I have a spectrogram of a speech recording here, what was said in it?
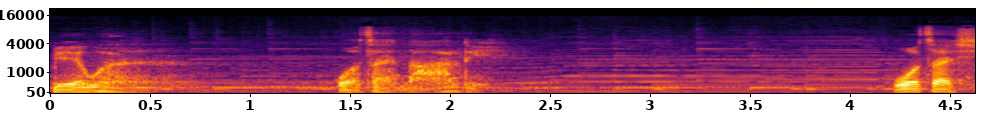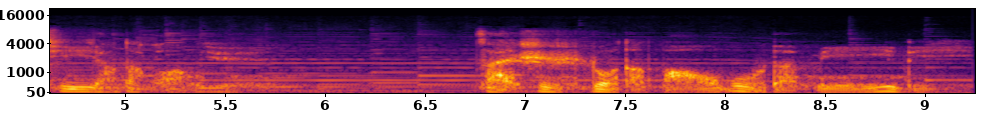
别问我在哪里，我在夕阳的黄晕，在日落的薄雾的迷离。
